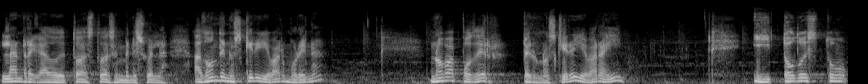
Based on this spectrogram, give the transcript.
la han regado de todas, todas en Venezuela. ¿A dónde nos quiere llevar Morena? No va a poder, pero nos quiere llevar ahí. Y todo esto,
